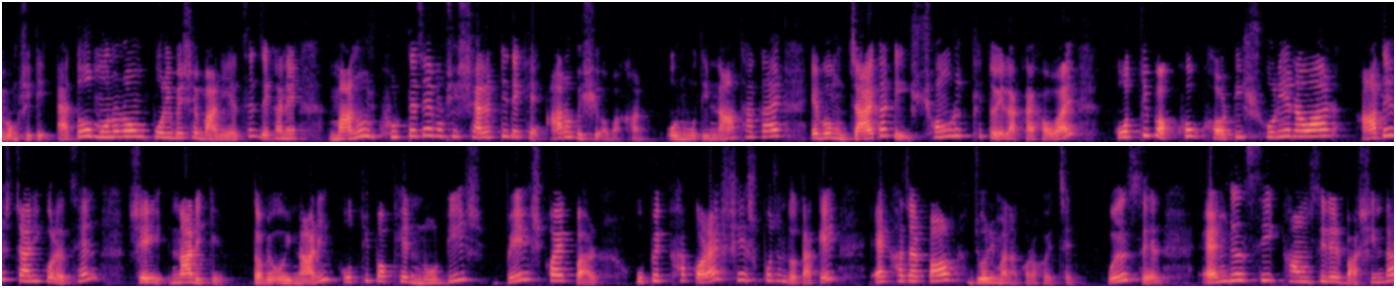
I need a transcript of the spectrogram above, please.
এবং সেটি এত মনোরম পরিবেশে বানিয়েছে যেখানে মানুষ ঘুরতে যায় এবং সেই শ্যালেটটি দেখে আরও বেশি অবাক হন। অনুমতি না থাকায় এবং জায়গাটি সংরক্ষিত এলাকায় হওয়ায় কর্তৃপক্ষ ঘরটি সরিয়ে নেওয়ার আদেশ জারি করেছেন সেই নারীকে। তবে ওই নারী কর্তৃপক্ষের নোটিশ বেশ কয়েকবার উপেক্ষা করায় শেষ পর্যন্ত তাকে এক হাজার পাউন্ড জরিমানা করা হয়েছে। ওয়েলসের অ্যাঙ্গেলসি কাউন্সিলের বাসিন্দা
